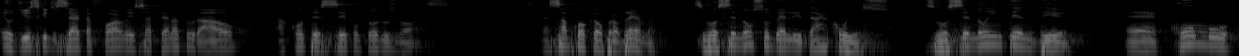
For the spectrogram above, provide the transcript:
eu disse que de certa forma isso é até natural acontecer com todos nós. Mas sabe qual que é o problema? Se você não souber lidar com isso, se você não entender é, como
